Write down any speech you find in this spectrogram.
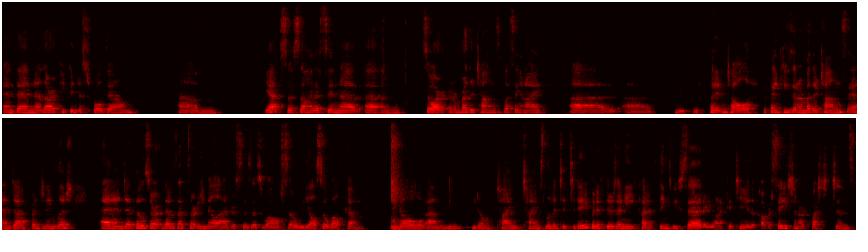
And then uh, Lara, if you can just scroll down. Um, yeah, so song that's in um, so our, our mother tongues, Blessing and I we've, we've put it into all the thank yous in our mother tongues and uh, French and English. And uh, those are those that's our email addresses as well. So we also welcome. We know um, you, you know time time's limited today, but if there's any kind of things we've said or you want to continue the conversation or questions,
